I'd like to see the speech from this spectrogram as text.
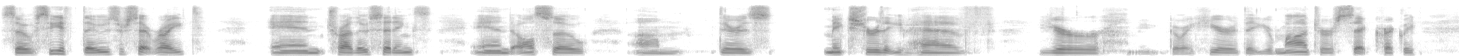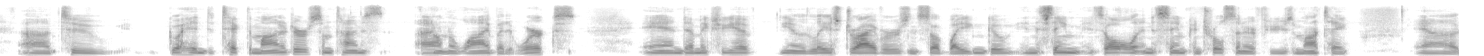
So see if those are set right, and try those settings. And also, um, there is make sure that you have your let me go right here that your monitor is set correctly uh, to go ahead and detect the monitor. Sometimes I don't know why, but it works. And uh, make sure you have you know the latest drivers and stuff. Why you can go in the same. It's all in the same control center if you're using Mate. Uh,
